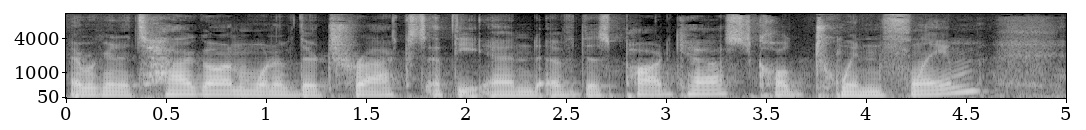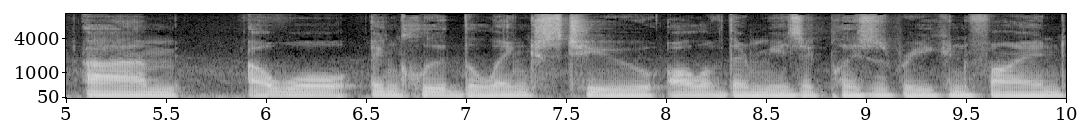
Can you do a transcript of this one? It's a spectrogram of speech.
and we're going to tag on one of their tracks at the end of this podcast called twin flame um, I will include the links to all of their music places where you can find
